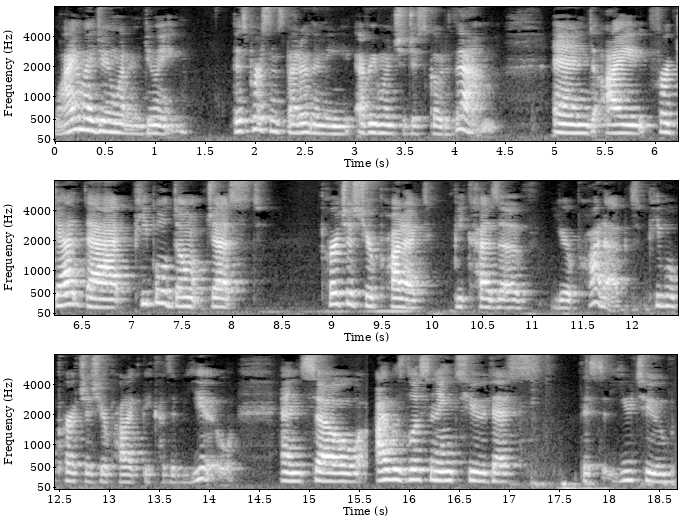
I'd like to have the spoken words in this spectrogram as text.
why am i doing what i'm doing this person's better than me everyone should just go to them and i forget that people don't just purchase your product because of your product. People purchase your product because of you. And so i was listening to this this youtube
